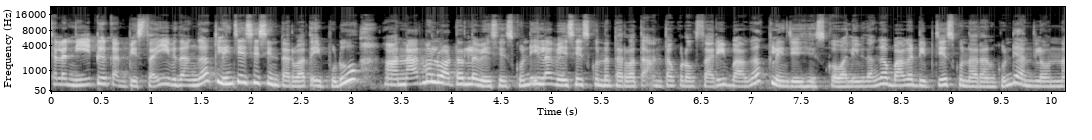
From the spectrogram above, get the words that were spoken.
చాలా నీట్గా కనిపిస్తాయి. ఈ విధంగా క్లీన్ చేసేసిన తర్వాత ఇప్పుడు నార్మల్ వాటర్లో వేసేసుకోండి. ఇలా వేసేసుకున్న తర్వాత అంతా కూడా ఒకసారి బాగా క్లీన్ చేసేసుకోవాలి. ఈ విధంగా బాగా డిప్ చేసుకున్నారనుకోండి అందులో ఉన్న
